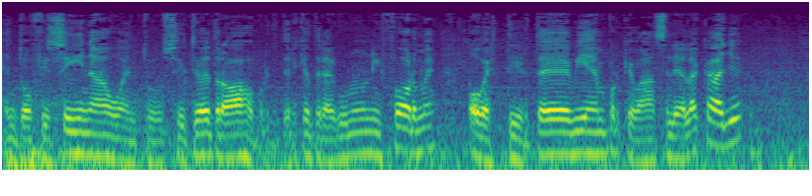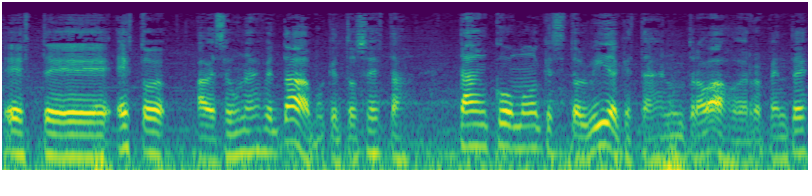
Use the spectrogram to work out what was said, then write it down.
en tu oficina o en tu sitio de trabajo porque tienes que tener algún uniforme o vestirte bien porque vas a salir a la calle, este, esto a veces es una desventaja porque entonces estás tan cómodo que se te olvida que estás en un trabajo. De repente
